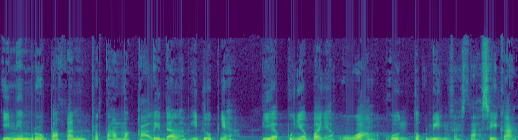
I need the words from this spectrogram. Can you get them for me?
Ini merupakan pertama kali dalam hidupnya dia punya banyak uang untuk diinvestasikan.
